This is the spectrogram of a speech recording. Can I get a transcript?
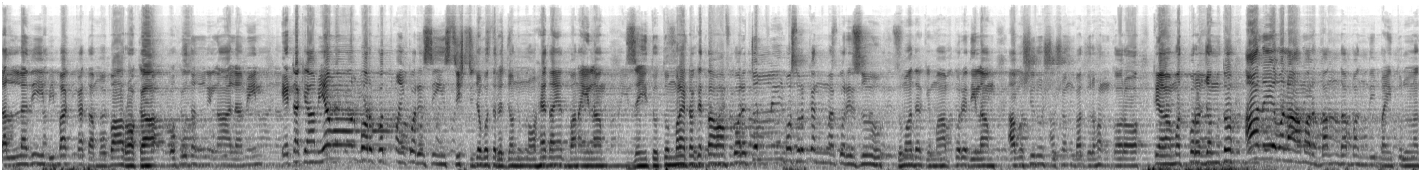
লাল্লাযী বিবাক্কাতা মুবারাকা ওয়া লিল আলামিন। এটাকে আমি এমন বরকতময় করেছি, সৃষ্টি জগতের জন্য হেদায়েত বানাইলাম। যেহেতু তোমরা এটাকে তাওয়াফ করে চল্লিশ বছর কান্না করেছ, তোমাদেরকে মাফ করে দিলাম। অবশ্যই সুসংবাদ গ্রহণ করো। কেয়ামত পর্যন্ত আনেওয়ালা আমার বান্দা বান্দি বাইতুল্লাহ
